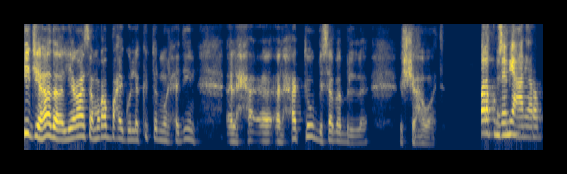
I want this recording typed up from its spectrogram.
يجي هذا اللي راسه مربع يقول لك أنتم الملحدين الحدتوا بسبب الشهوات. لكم جميعا يا رب.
